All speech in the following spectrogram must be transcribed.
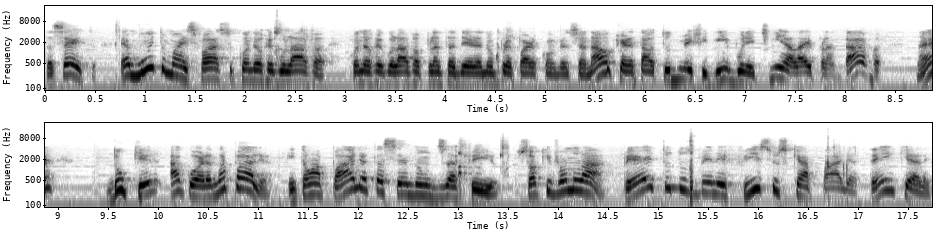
tá certo? É muito mais fácil quando eu regulava quando eu regulava a plantadeira no preparo convencional, que era tava tudo mexidinho, bonitinho, ia lá e plantava, né? Do que agora na palha. Então a palha está sendo um desafio. Só que vamos lá, perto dos benefícios que a palha tem, Kellen,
